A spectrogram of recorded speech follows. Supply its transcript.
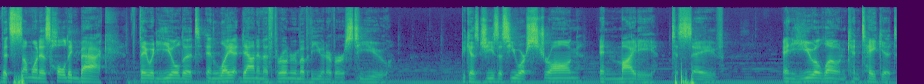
that someone is holding back, that they would yield it and lay it down in the throne room of the universe to you. Because, Jesus, you are strong and mighty to save, and you alone can take it.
